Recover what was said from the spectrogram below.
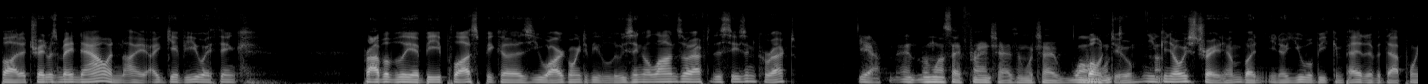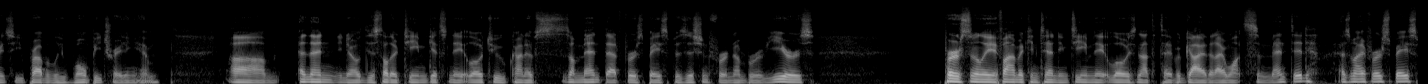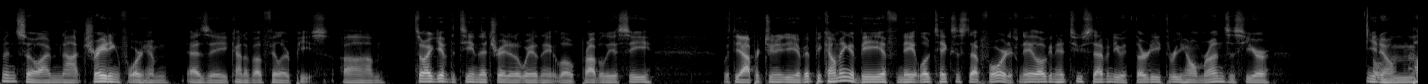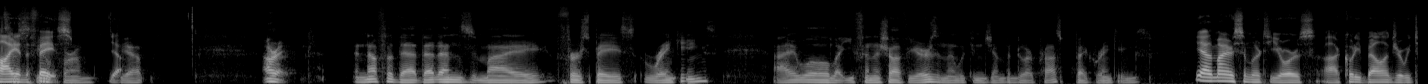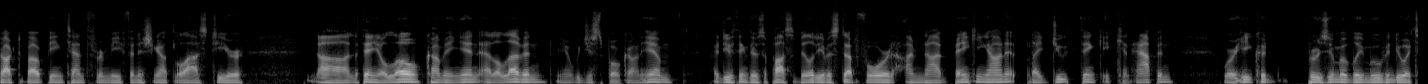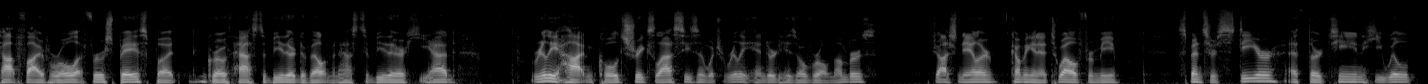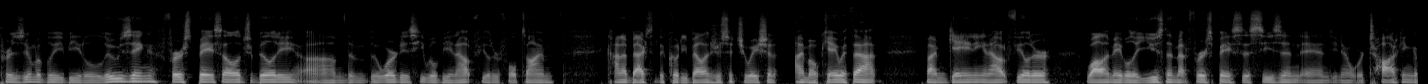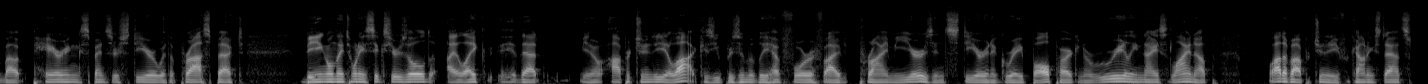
But a trade was made now, and I, I give you, I think, probably a B plus because you are going to be losing Alonso after the season, correct? Yeah, and unless I franchise him, which I won't. Won't do. You uh, can always trade him, but you know you will be competitive at that point, so you probably won't be trading him. Um, and then you know this other team gets Nate Lowe to kind of cement that first base position for a number of years. Personally, if I'm a contending team, Nate Lowe is not the type of guy that I want cemented as my first baseman, so I'm not trading for him as a kind of a filler piece. Um, so I give the team that traded away Nate Lowe probably a C with the opportunity of it becoming a B if Nate Lowe takes a step forward. If Nate Lowe can hit 270 with 33 home runs this year, you oh, know, pie in the face. Yeah. Yep. All right. Enough of that. That ends my first base rankings. I will let you finish off yours, and then we can jump into our prospect rankings. Yeah, mine are similar to yours. Uh, Cody Bellinger, we talked about being 10th for me, finishing out the last tier. Uh, Nathaniel Lowe coming in at 11. You know, we just spoke on him. I do think there's a possibility of a step forward. I'm not banking on it, but I do think it can happen where he could presumably move into a top five role at first base, but growth has to be there, development has to be there. He had really hot and cold streaks last season, which really hindered his overall numbers. Josh Naylor coming in at 12 for me. Spencer Steer at 13. He will presumably be losing first base eligibility. Um, the, the word is he will be an outfielder full time kind of back to the Cody Bellinger situation. I'm okay with that. If I'm gaining an outfielder while I'm able to use them at first base this season, and you know we're talking about pairing Spencer Steer with a prospect, being only 26 years old, I like that you know opportunity a lot because you presumably have four or five prime years in Steer in a great ballpark and a really nice lineup. A lot of opportunity for counting stats.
